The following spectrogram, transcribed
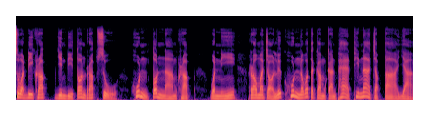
สวัสดีครับ ยินดีต้อนรับสู่ หุ้นต้นน้ำครับ วันนี้เรามาเจาะลึกหุ้นนวัตกรรมการแพทย์ที่น่าจับตาอย่าง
